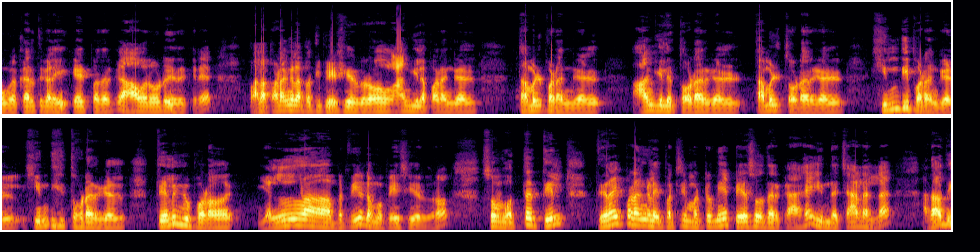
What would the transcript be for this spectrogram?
உங்கள் கருத்துக்களை கேட்பதற்கு ஆவலோடு இருக்கிறேன். பல படங்களை பற்றி பேசியிருக்கிறோம். ஆங்கில படங்கள் தமிழ் படங்கள் ஆங்கில தொடர்கள் தமிழ் தொடர்கள் ஹிந்தி படங்கள் ஹிந்தி தொடர்கள் தெலுங்கு படம் எல்லா பற்றியும் நம்ம பேசியிருக்கிறோம். ஸோ மொத்தத்தில் திரைப்படங்களை பற்றி மட்டுமே பேசுவதற்காக இந்த சேனலில் அதாவது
